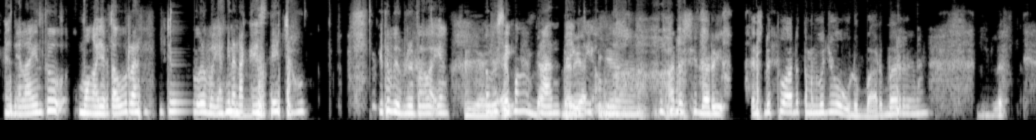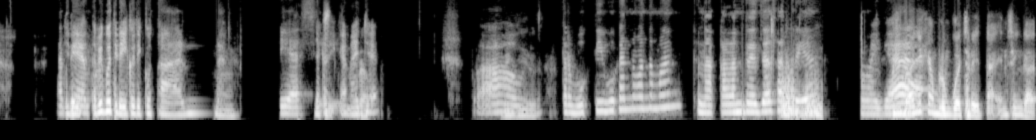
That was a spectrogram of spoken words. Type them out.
SD lain tuh mau ngajak tawuran. Coba lu bayangin anak Hmm. SD, Cong. itu bener-bener bawa yang Iya, apa iya. sih Emang rantai dari gitu ya iya, Allah. ada sih dari SD tuh ada temen gue juga udah barbar emang. Gila. Tapi Jadi, tapi gue tidak ikut-ikutan. Hmm, iya sih. Menyaksikan Bro. aja. Wow, gila. terbukti bukan teman-teman kenakalan Reza Satria? Oh my god. Masih banyak yang belum gue ceritain sih nggak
